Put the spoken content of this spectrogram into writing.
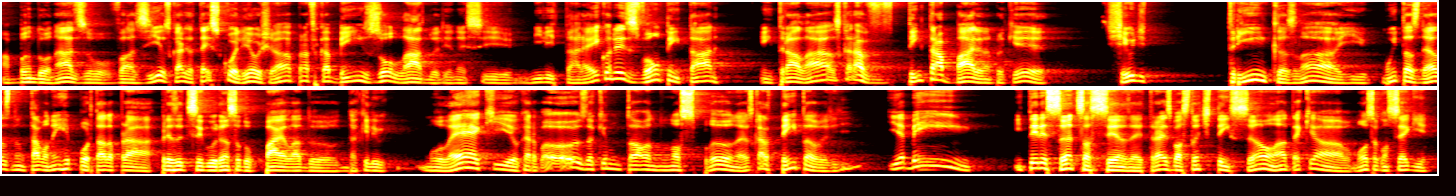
abandonadas ou vazias. O cara até escolheu já para ficar bem isolado ali nesse militar. Aí quando eles vão tentar entrar lá, os caras têm trabalho, né? Porque cheio de trincas lá e muitas delas não estavam nem reportadas para empresa de segurança do pai lá do daquele moleque, o cara, oh, isso daqui não tava no nosso plano. Aí os caras tentam. E é bem interessante essas cenas, né? Traz bastante tensão lá, até que a moça consegue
